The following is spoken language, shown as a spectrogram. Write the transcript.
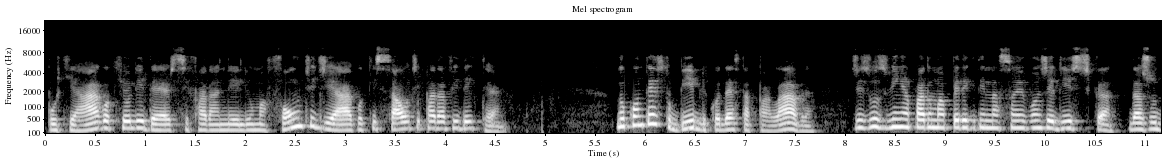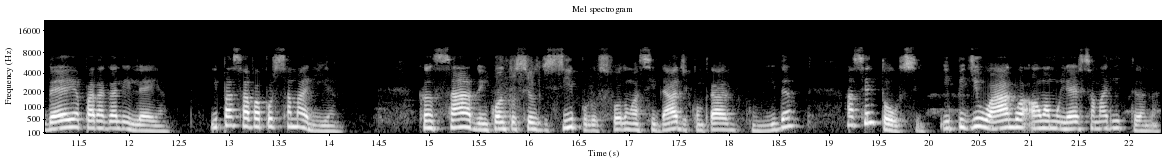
porque a água que eu lhe der se fará nele uma fonte de água que salte para a vida eterna. No contexto bíblico desta palavra, Jesus vinha para uma peregrinação evangelística da Judéia para a Galiléia e passava por Samaria. Cansado enquanto seus discípulos foram à cidade comprar comida, assentou-se e pediu água a uma mulher samaritana,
